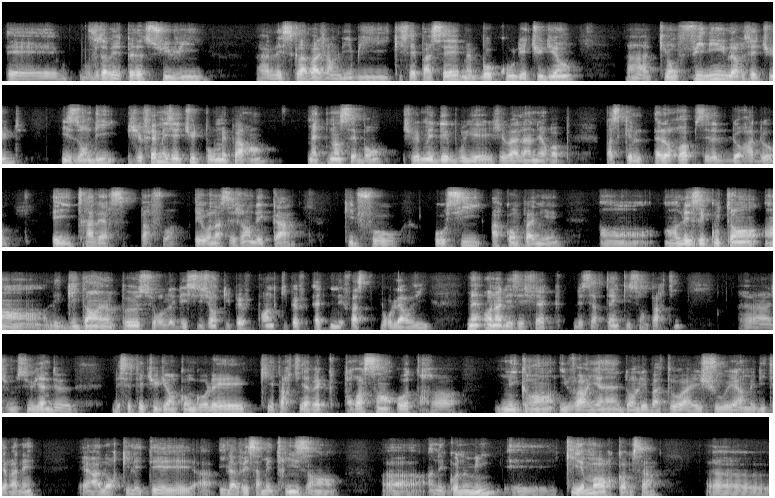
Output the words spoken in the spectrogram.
Et vous avez peut-être suivi euh, l'esclavage en Libye qui s'est passé, mais beaucoup d'étudiants euh, qui ont fini leurs études, ils ont dit, j'ai fait mes études pour mes parents, maintenant c'est bon, je vais me débrouiller, je vais aller en Europe. Parce que l'Europe, c'est le Dorado, et ils traversent parfois. Et on a ce genre de cas qu'il faut aussi accompagner en, les écoutant, en les guidant un peu sur les décisions qu'ils peuvent prendre, qui peuvent être néfastes pour leur vie. Mais on a des échecs de certains qui sont partis. Euh, je me souviens de, cet étudiant congolais qui est parti avec 300 autres euh, migrants ivoiriens dont le bateau a échoué en Méditerranée, et alors qu'il euh, il avait sa maîtrise en, en, économie et qui est mort comme ça, euh,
